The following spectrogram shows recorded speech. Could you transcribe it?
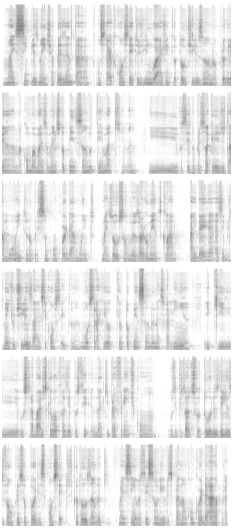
mas simplesmente apresentar um certo conceito de linguagem que eu estou utilizando no programa, como eu mais ou menos estou pensando o tema aqui, né? E vocês não precisam acreditar muito, não precisam concordar muito, mas ouçam meus argumentos, claro. A ideia é simplesmente utilizar esse conceito, né? mostrar que eu estou pensando nessa linha e que os trabalhos que eu vou fazer daqui para frente com os episódios futuros, eles vão pressupor esse conceito que eu estou usando aqui. Mas sim, vocês são livres para não concordar, para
